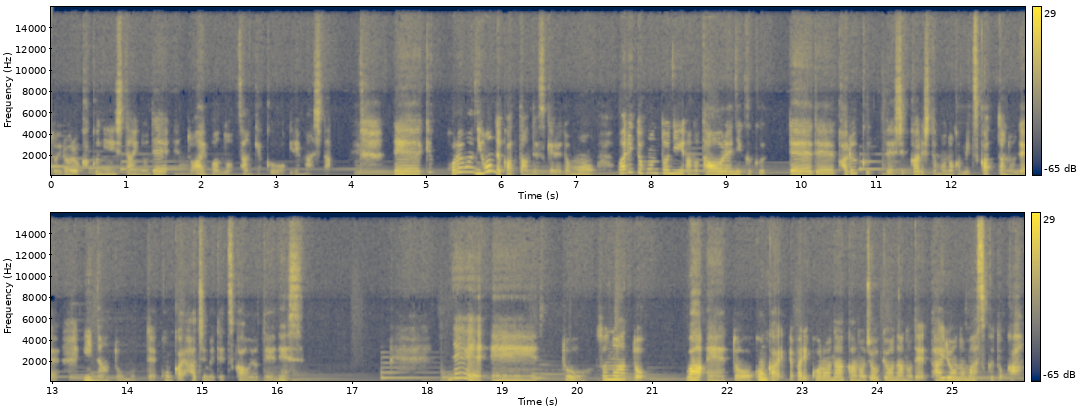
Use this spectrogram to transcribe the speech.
と、いろいろ確認したいので、えっと、iPhone の三脚を入れました。でこれは日本で買ったんですけれども割と本当にあの倒れにくくってで軽くってしっかりしたものが見つかったのでいいなと思って今回初めて使う予定です。で、えー、っとその後は、えー、っと今回やっぱりコロナ禍の状況なので大量のマスクとか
